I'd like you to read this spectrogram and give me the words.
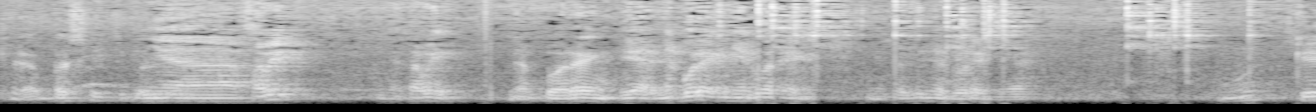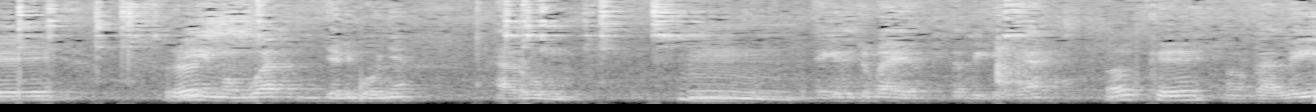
Kayak apa sih? Minyak sawit, minyak sawit. Minyak goreng. Ya, minyak goreng, minyak goreng. Minyak sawit minyak goreng ya. Oke. Terus Ini membuat jadi baunya harum. Hmm. Ya kita coba ya, kita bikin ya. Oke. Pertama kali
